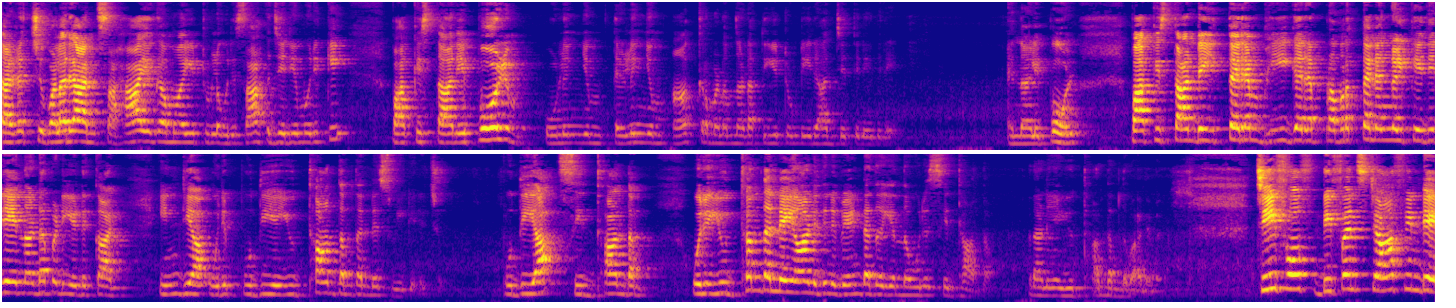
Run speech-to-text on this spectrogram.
തഴച്ചു വളരാൻ സഹായകമായിട്ടുള്ള ഒരു സാഹചര്യം ഒരുക്കി പാകിസ്ഥാൻ എപ്പോഴും ഒളിഞ്ഞും തെളിഞ്ഞും ആക്രമണം നടത്തിയിട്ടുണ്ട് ഈ രാജ്യത്തിനെതിരെ. എന്നാൽ ഇപ്പോൾ പാകിസ്ഥാന്റെ ഇത്തരം ഭീകര പ്രവർത്തനങ്ങൾക്കെതിരെ നടപടിയെടുക്കാൻ ഇന്ത്യ ഒരു പുതിയ യുദ്ധാന്തം തന്നെ സ്വീകരിച്ചു. പുതിയ സിദ്ധാന്തം. ഒരു യുദ്ധം തന്നെയാണ് ഇതിന് വേണ്ടത് എന്ന ഒരു സിദ്ധാന്തം. അതാണ് ഈ യുദ്ധാന്തം എന്ന് പറഞ്ഞത് ചീഫ് ഓഫ് ഡിഫൻസ് സ്റ്റാഫിന്റെ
